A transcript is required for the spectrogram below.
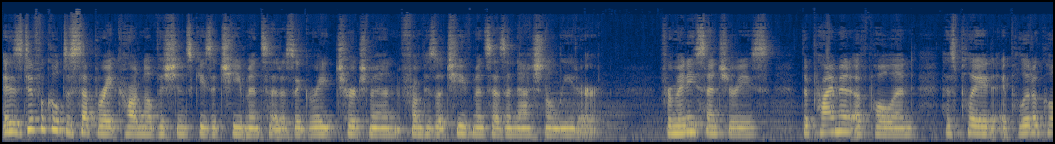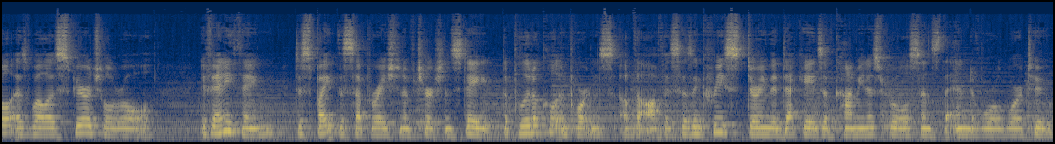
It is difficult to separate Cardinal Wyszynski's achievements as a great churchman from his achievements as a national leader. For many centuries, the primate of Poland has played a political as well as spiritual role if anything, despite the separation of church and state, the political importance of the office has increased during the decades of communist rule since the end of World War II.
